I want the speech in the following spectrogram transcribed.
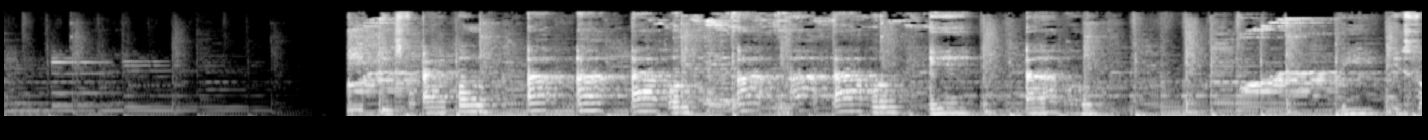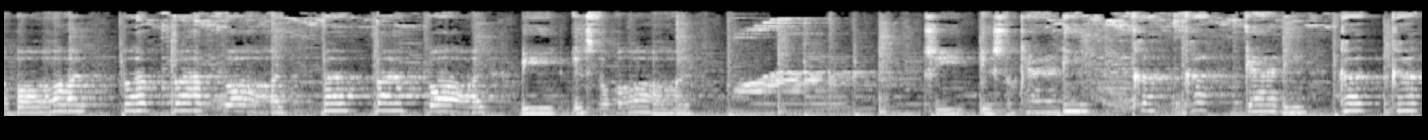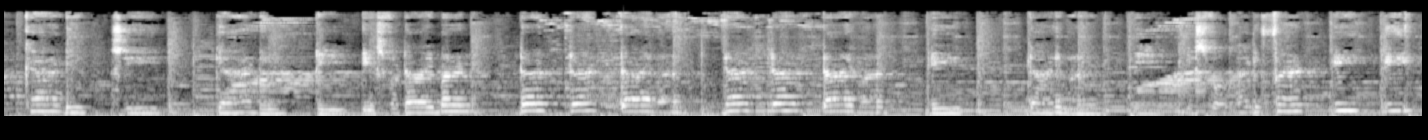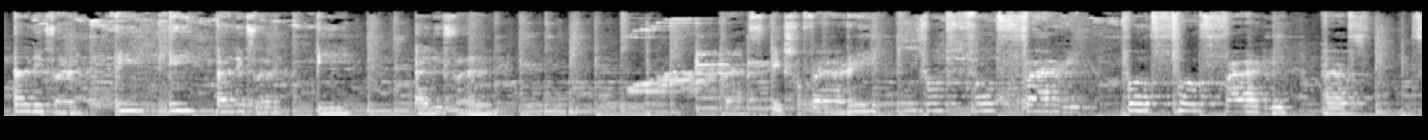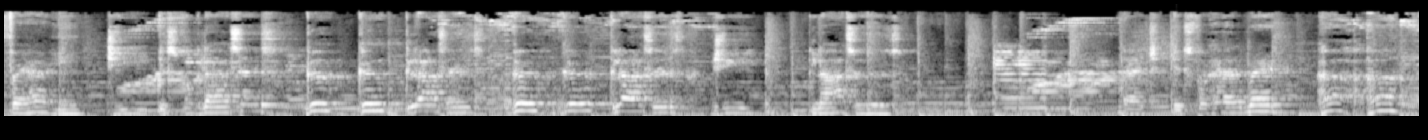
E is for apple, a a apple, a a apple, e apple. B is for ball, b b ball, b b ball. B is for ball. C is for candy, c c candy, c c candy. C candy. D is for diamond, d d diamond, d d diamond. D diamond. E is for elephant, E E elephant, E E elephant, E elephant. F is for fairy, For fairy, F for fairy, F fairy. G is for glasses, G G glasses, G G glasses, G glasses. H is for helmet, H H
